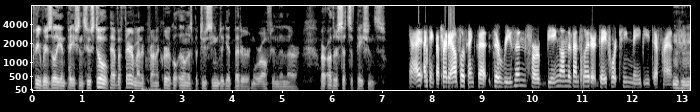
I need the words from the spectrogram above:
pretty resilient patients who still have a fair amount of chronic critical illness, but do seem to get better more often than our, our other sets of patients. Yeah, I, I think that's right. I also think that the reason for being on the ventilator at day 14 may be different. Mm-hmm.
